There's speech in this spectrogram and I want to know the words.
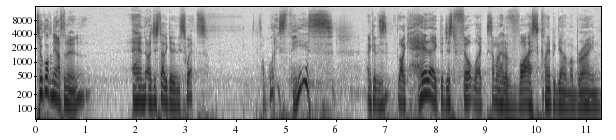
two o'clock in the afternoon, and I just started getting these sweats. I was like, what is this? I get this like headache that just felt like someone had a vice clamping down on my brain.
